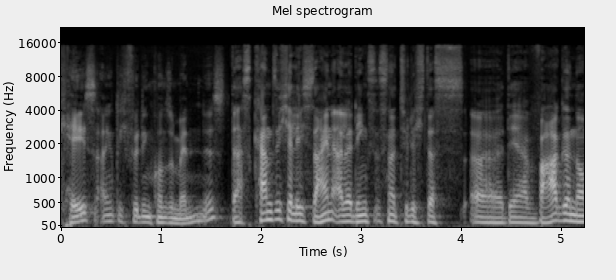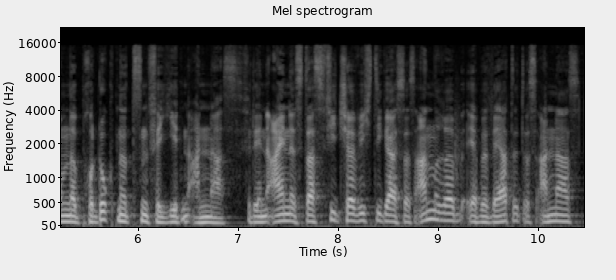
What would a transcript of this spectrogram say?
Case eigentlich für den Konsumenten ist? Das kann sicherlich sein, allerdings ist natürlich das, äh, der wahrgenommene Produktnutzen für jeden anders. Für den einen ist das Feature wichtiger als das andere, er bewertet es anders.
